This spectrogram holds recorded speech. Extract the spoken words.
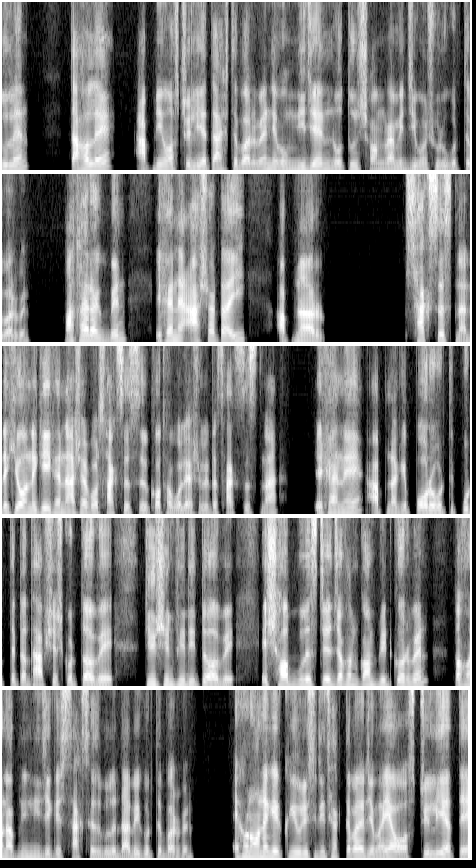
তুলেন। তাহলে আপনি অস্ট্রেলিয়াতে আসতে পারবেন এবং নিজের নতুন সংগ্রামী জীবন শুরু করতে পারবেন। মাথায় রাখবেন এখানে আসাটাই আপনার সাকসেস না। দেখি অনেকে এখানে আসার পর সাকসেসের কথা বলে। আসলে এটা সাকসেস না। এখানে আপনাকে পরবর্তী প্রত্যেকটা ধাপ শেষ করতে হবে, টিউশন ফি দিতে হবে। এই সবগুলো স্টেজ যখন কমপ্লিট করবেন তখন আপনি নিজেকে সাকসেস বলে দাবি করতে পারবেন। এখন অনেকের কিউরিওসিটি থাকতে পারে যে ভাইয়া অস্ট্রেলিয়াতে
